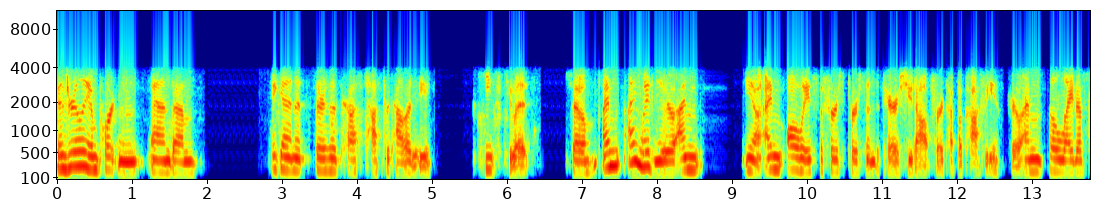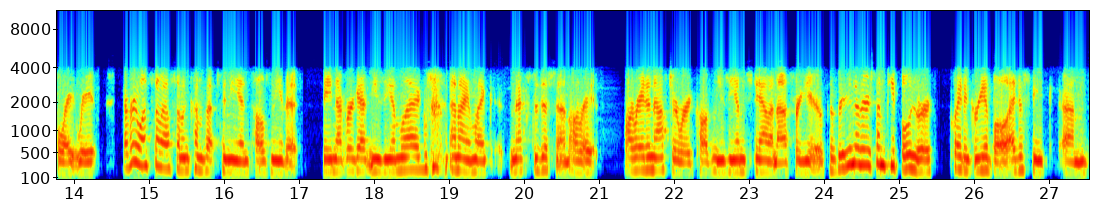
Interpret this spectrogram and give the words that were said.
is really important. And um, again, it's, there's a trust hospitality piece to it. So I'm I'm with you. I'm you know I'm always the first person to parachute out for a cup of coffee. So I'm the lightest lightweight. Every once in a while, someone comes up to me and tells me that they never get museum legs, and I'm like, next edition, I'll write I'll write an afterword called Museum Stamina for you because you know there's some people who are quite agreeable. I just think um,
